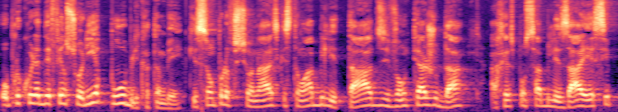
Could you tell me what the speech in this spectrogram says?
ou procure a Defensoria Pública também, que são profissionais que estão habilitados e vão te ajudar a responsabilizar esse.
